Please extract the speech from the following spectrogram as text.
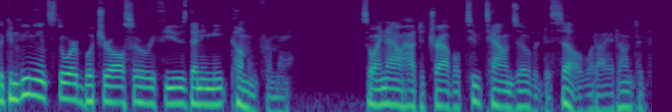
The convenience store butcher also refused any meat coming from me, so I now had to travel two towns over to sell what I had hunted.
